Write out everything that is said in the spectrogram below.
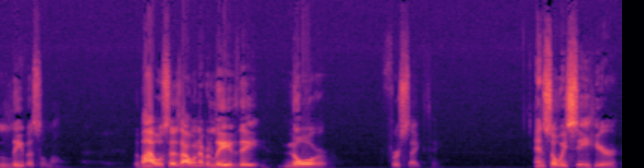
leave us alone. The Bible says, I will never leave thee nor forsake thee. And so we see here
